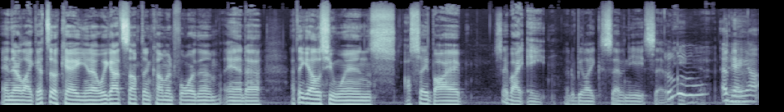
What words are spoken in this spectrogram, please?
and they're like, it's okay. You know, we got something coming for them, and uh, I think LSU wins. I'll say by say by eight. It'll be like 78 70. Ooh. Okay, yeah.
